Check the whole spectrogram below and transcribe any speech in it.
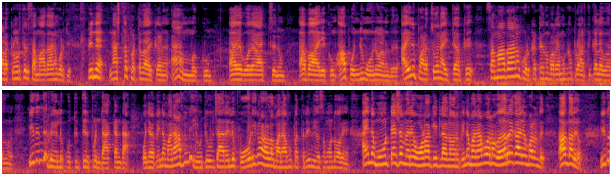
കടക്കണോടത്തൊരു സമാധാനം കൊടുത്തു. പിന്നെ നഷ്ടപ്പെട്ടത് ആർക്കാണ്? ആ അമ്മക്കും അതേപോലെ അച്ഛനും ആ ഭാര്യക്കും ആ പൊന്നും മോനുമാണിത്. അതിന് പടച്ചോനായിട്ടാക്ക് സമാധാനം കൊടുക്കട്ടെ എന്ന് പറയാം. നമുക്ക് പ്രാർത്ഥിക്കല്ല വേറെ ഇതിന്റെ പേരിൽ കുത്തിത്തിരിപ്പ് ഉണ്ടാക്കണ്ട. കൊഞ്ഞ പിന്നെ മനാഫിന്റെ യൂട്യൂബ് ചാനലിൽ കോടികളാണുള്ള മനാഫ് ഇപ്പം ഇത്രയും ദിവസം കൊണ്ട് പറഞ്ഞു അതിന്റെ മോണിറ്റേഷൻ വരെ ഓണാക്കിയിട്ടില്ല എന്ന് പറഞ്ഞു പിന്നെ മനാഫ് പറഞ്ഞ വേറെ കാര്യം പാടുണ്ട്. അതെന്താ അറിയോ ഇത്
